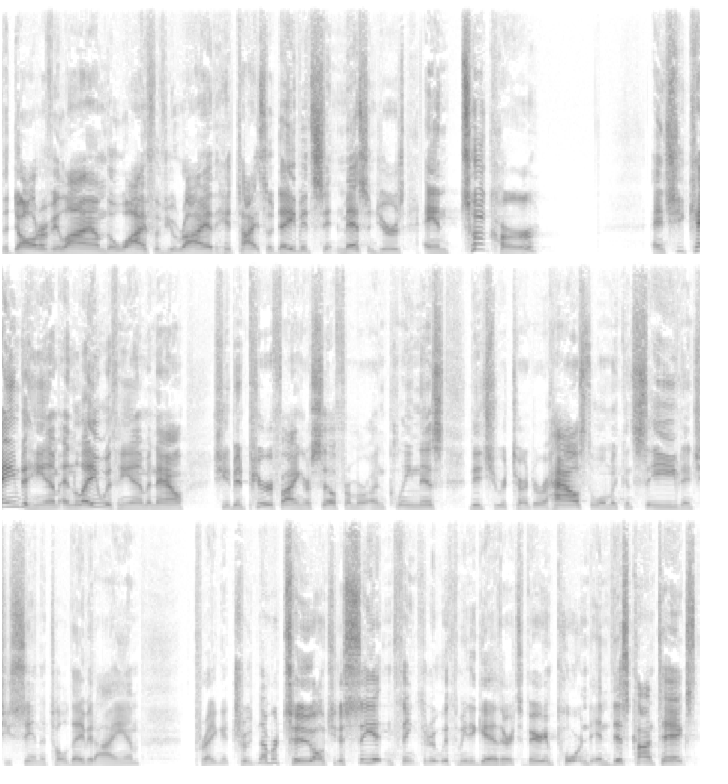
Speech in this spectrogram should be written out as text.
the daughter of Eliam, the wife of Uriah the Hittite? So David sent messengers and took her, and she came to him and lay with him, and now she had been purifying herself from her uncleanness. Then she returned to her house. The woman conceived, and she sent and told David, I am pregnant. Truth number two, I want you to see it and think through it with me together. It's very important in this context.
